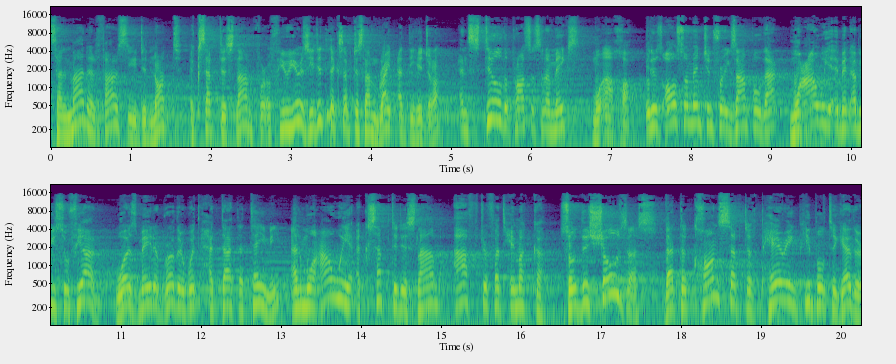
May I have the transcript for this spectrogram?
Salman al-Farsi did not accept Islam for a few years. He didn't accept Islam right at the Hijrah and still the Prophet makes mu'akha. It is also mentioned for example that Muawiyah ibn Abi Sufyan was made a brother with Hattat al-Taymi and Muawiyah accepted Islam after Fath Mecca. So this shows us that the concept of pairing people people together.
